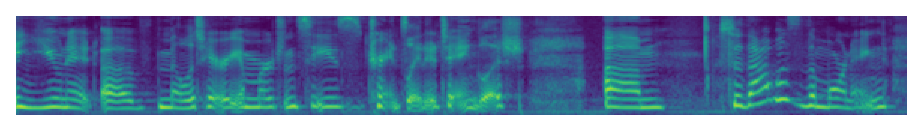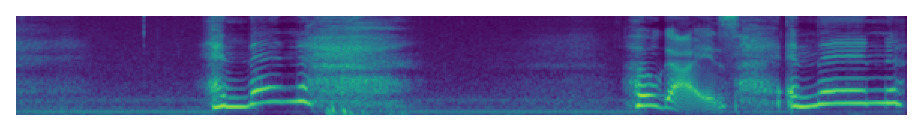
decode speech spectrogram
a unit of military emergencies translated to English. Um, so that was the morning. And then, oh, guys, and then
